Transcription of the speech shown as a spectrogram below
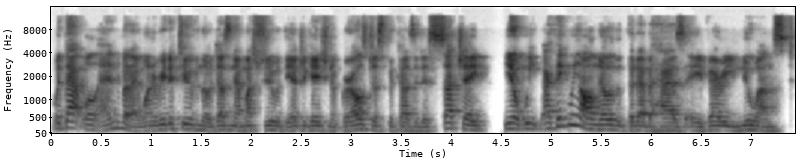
With that, we'll end. But I want to read it to you, even though it doesn't have much to do with the education of girls, just because it is such a you know we I think we all know that the Rebbe has a very nuanced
